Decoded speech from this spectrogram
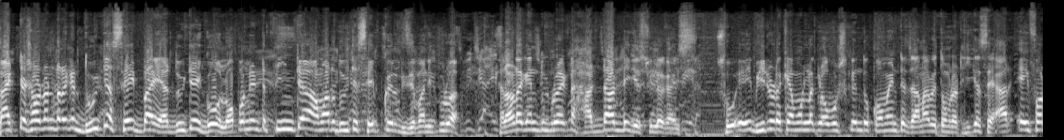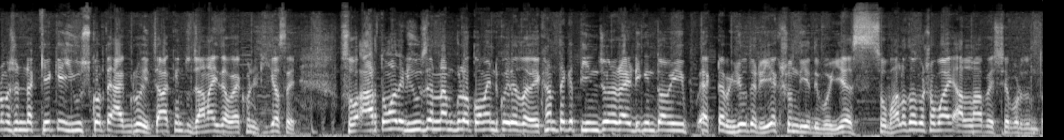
চারটা শর্ট অন দুইটা সেভ বাই আর দুইটাই গোল অপোনেন্টটা তিনটা আমার দুইটা সেভ করে দিয়েছে। মানে পুরো খেলাটা কিন্তু পুরো একটা হাড্ডা হাড্ডি গেছিল গাইস সো এই ভিডিওটা কেমন লাগল অবশ্যই কিন্তু কমেন্টে জানাবে তোমরা ঠিক আছে? আর এই ফরমেশনটা কে কে ইউজ করতে আগ্রহী তা কিন্তু জানাই যাও এখন ঠিক আছে? সো আর তোমাদের ইউজার নামগুলো কমেন্ট করে যাও এখান থেকে তিনজনের আইডি কিন্তু আমি একটা ভিডিওতে রিয়াকশন দিয়ে দিব। ইয়েস সো ভালো থাকো সবাই আল্লাহ হাফেজ সে পর্যন্ত।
